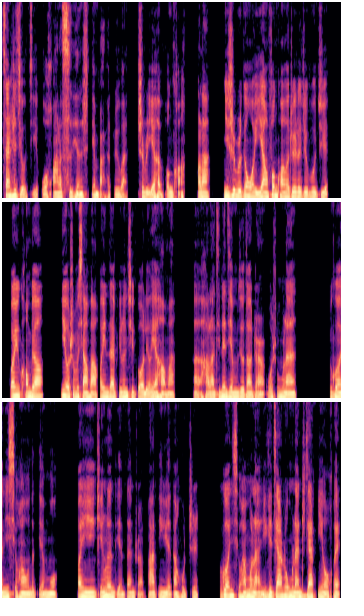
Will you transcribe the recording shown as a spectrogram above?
三十九集，我花了四天的时间把它追完，是不是也很疯狂？好了。你是不是跟我一样疯狂的追了这部剧？关于《狂飙》，你有什么想法？欢迎在评论区给我留言好吗？呃，好了，今天节目就到这儿，我是木兰。如果你喜欢我的节目，欢迎评论、点赞、转发、订阅、当护知。如果你喜欢木兰，也可以加入木兰之家听友会，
